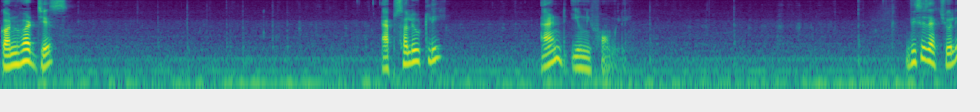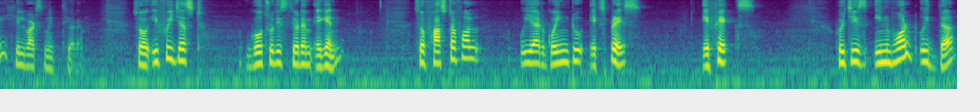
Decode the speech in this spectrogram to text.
converges absolutely and uniformly. This is actually Hilbert-Schmidt theorem. So, if we just go through this theorem again. So, first of all we are going to express f x which is involved with the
